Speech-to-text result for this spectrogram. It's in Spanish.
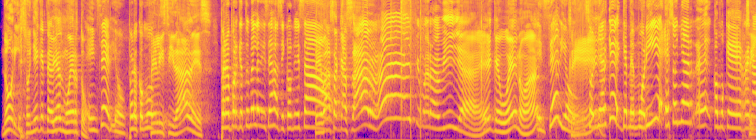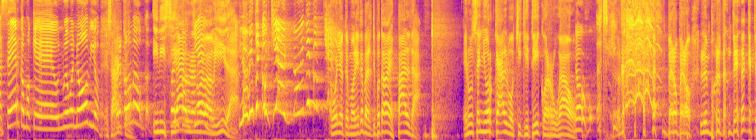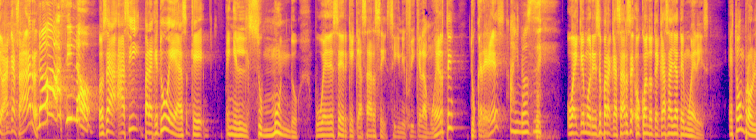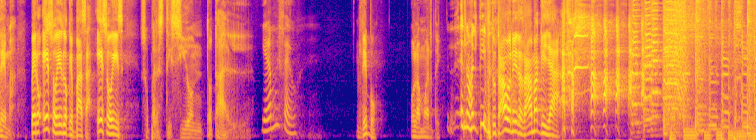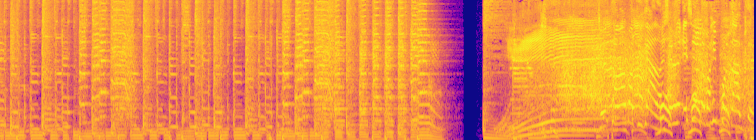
Nori, soñé que te habías muerto. ¿En serio? Pero como... ¡Felicidades! Pero porque tú me lo dices así con esa... ¡Te vas a casar! ¡Ay, qué maravilla! ¿Eh? ¡Qué bueno, ¿ah? ¿En serio? Sí. Soñar que, que me morí es soñar eh, como que renacer, como que un nuevo novio. Exacto. Pero ¿cómo me- Iniciar pero ¿con una quién? nueva vida. ¿Y no viste con quién? ¿No viste con quién? Coño, te moriste, pero el tipo estaba de espalda. Era un señor calvo, chiquitico, arrugado. No, pero, pero, lo importante era que te vas a casar. no, así no. O sea, así, para que tú veas que en el submundo puede ser que casarse signifique la muerte. ¿Tú crees? Ay, no sé. O hay que morirse para casarse, o cuando te casas ya te mueres. Esto es un problema. Pero eso es lo que pasa. Eso es superstición total. Y era muy feo. ¿El tipo? ¿O la muerte? No, el tipo. Tú estabas bonita, estabas maquillada. Yo estaba maquillada. Mos, eso eso era lo más mos. importante.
